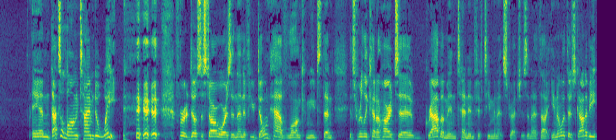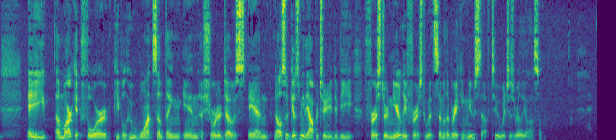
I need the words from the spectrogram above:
And that's a long time to wait for a dose of Star Wars. And then if you don't have long commutes, then it's really kind of hard to grab them in 10 and 15 minute stretches. And I thought, you know what, there's got to be a, a market for people who want something in a shorter dose. And it also gives me the opportunity to be first or nearly first with some of the breaking news stuff, too, which is really awesome.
